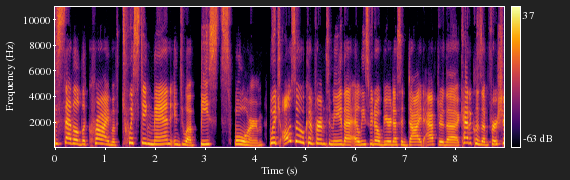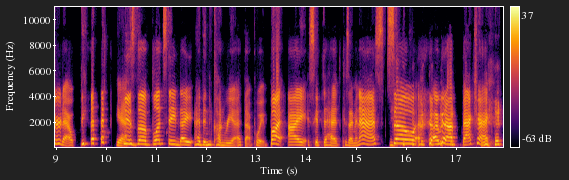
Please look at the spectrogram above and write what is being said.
to settle the crime of twisting man into a beast's form. Which also confirmed to me that at least we know Viridescent died after the cataclysm for sure now. Yeah. because the bloodstained knight had been to Khaenri'ah at that point. But I skipped ahead because I'm an ass. So I'm gonna backtrack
